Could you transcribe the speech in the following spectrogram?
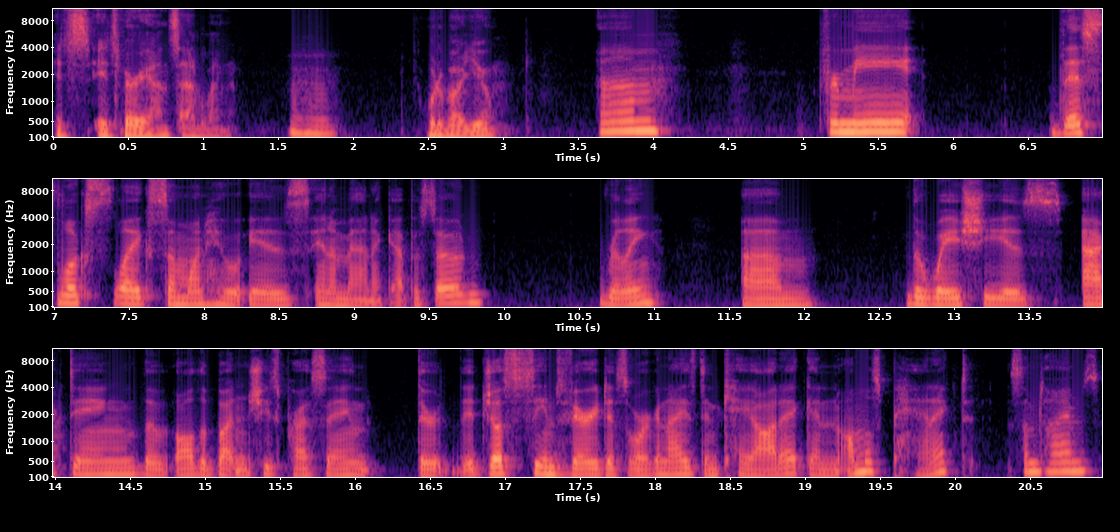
It's it's very unsettling. Mm-hmm. What about you? Um, for me, this looks like someone who is in a manic episode. Really, um, the way she is acting, the all the buttons she's pressing, there it just seems very disorganized and chaotic and almost panicked sometimes.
